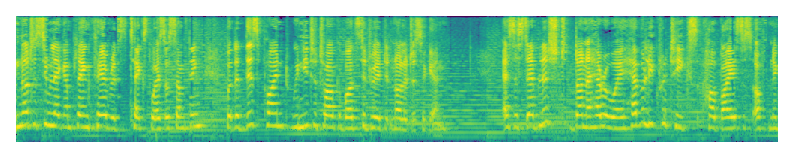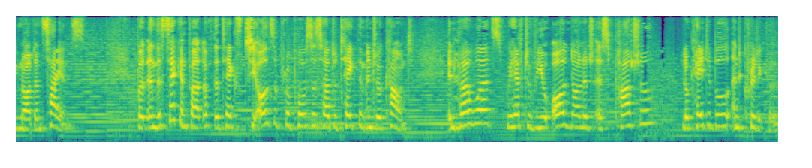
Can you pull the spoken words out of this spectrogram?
Not to seem like I'm playing favorites text-wise or something, but at this point we need to talk about situated knowledges again. As established, Donna Haraway heavily critiques how bias is often ignored in science. But in the second part of the text, she also proposes how to take them into account. In her words, we have to view all knowledge as partial, locatable and critical.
